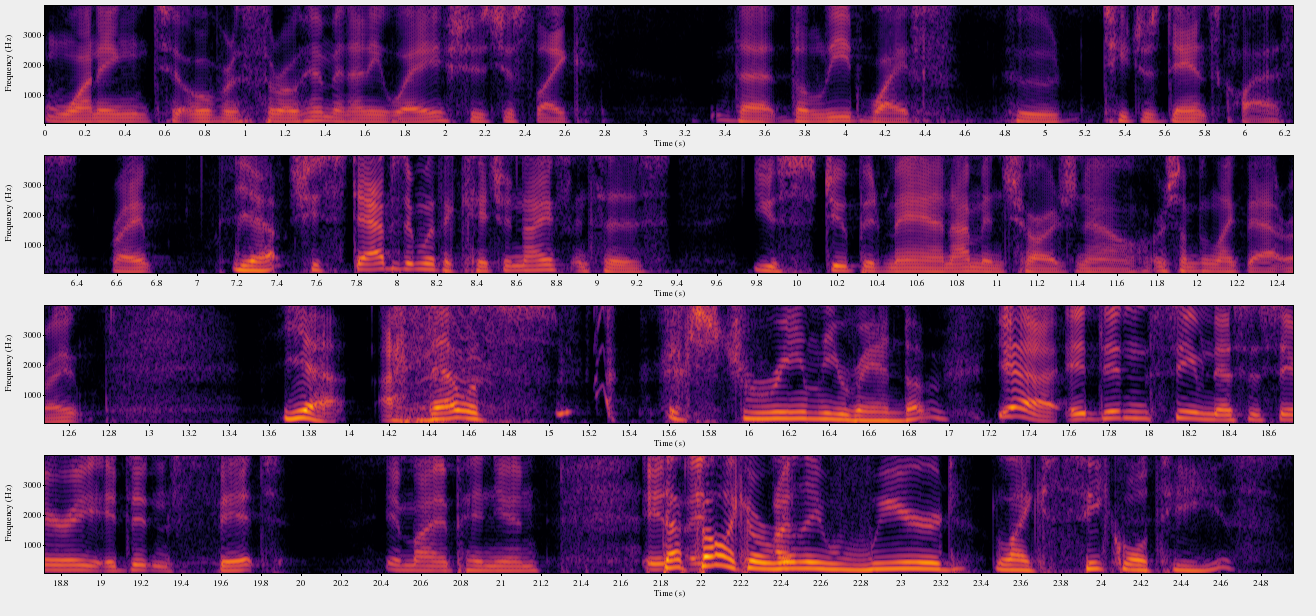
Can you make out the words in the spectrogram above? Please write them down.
wanting to overthrow him in any way. She's just like the the lead wife who teaches dance class, right? Yeah. She stabs him with a kitchen knife and says, "You stupid man, I'm in charge now," or something like that, right? Yeah. That was extremely random. Yeah, it didn't seem necessary. It didn't fit, in my opinion. It, that felt like a really weird like sequel tease.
